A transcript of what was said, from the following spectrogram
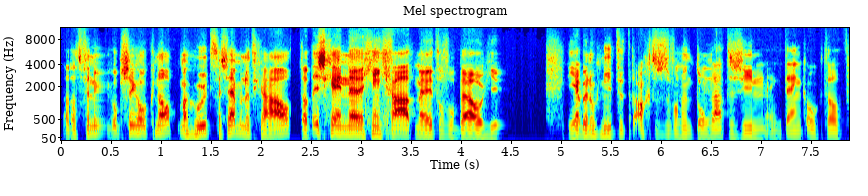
Nou, dat vind ik op zich al knap, maar goed, ze hebben het gehaald. Dat is geen, eh, geen graadmeter voor België. Die hebben nog niet het achterste van hun tong laten zien. Ik denk ook dat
